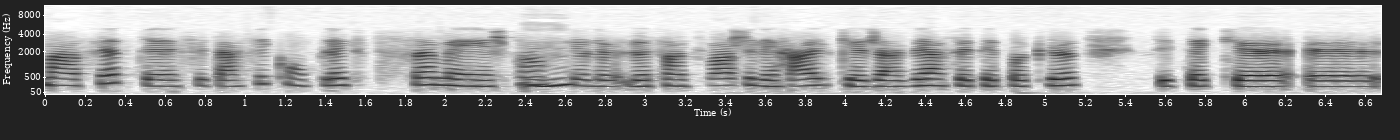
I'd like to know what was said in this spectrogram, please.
Mais en fait, c'est assez complexe tout ça, mais je pense mm-hmm. que le, sentiment général que j'avais à cette époque-là, c'était que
